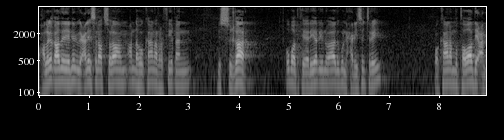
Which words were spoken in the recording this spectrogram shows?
waxaa laga qaadanaya nebiga alayه الsalaatu salaam anahu kana rafiiqa bالصigaar ubadka yaryar inuu aada ugu naxariisan jiray wa kaana mutawaadican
